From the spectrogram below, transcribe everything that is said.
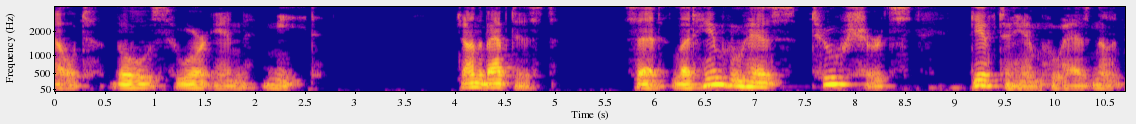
out those who are in need. John the Baptist said, Let him who has two shirts give to him who has none.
